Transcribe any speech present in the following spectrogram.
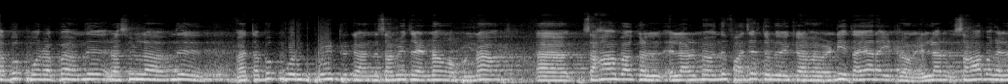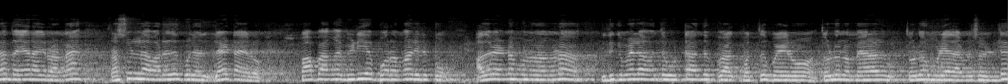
தபுக் போகிறப்ப வந்து ரசுல்லா வந்து அஹ், தபுக் போருக்கு போயிட்டுருக்க அந்த சமயத்தில் என்ன ஆகும் அப்படின்னா சஹாபாக்கள் எல்லாருமே வந்து ஃபஜர் தொழுகைக்காக வேண்டி தயாராகிட்டுருவாங்க. எல்லாரும் சஹாபாக்கள் எல்லாம் தயாராகிடுவாங்க. ரசுல்லா வர்றது கொஞ்சம் லேட் ஆயிரும். பார்ப்பாங்க விடிய போகிற மாதிரி இருக்கும். அதோட என்ன பண்ணுவாங்கன்னா இதுக்கு மேலே வந்து விட்டா வந்து ப- பத்து போயிடும் தொழு நம்ம யாராலும் தொழுக முடியாது அப்படின்னு சொல்லிட்டு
